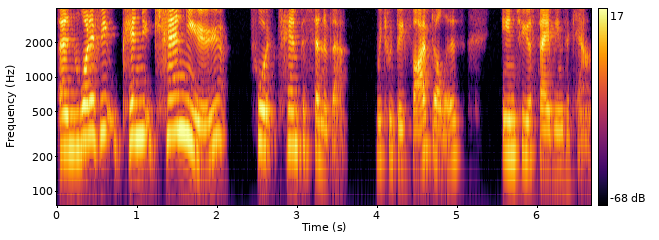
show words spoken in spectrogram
And what if you can you can you put 10% of that, which would be five dollars, into your savings account?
